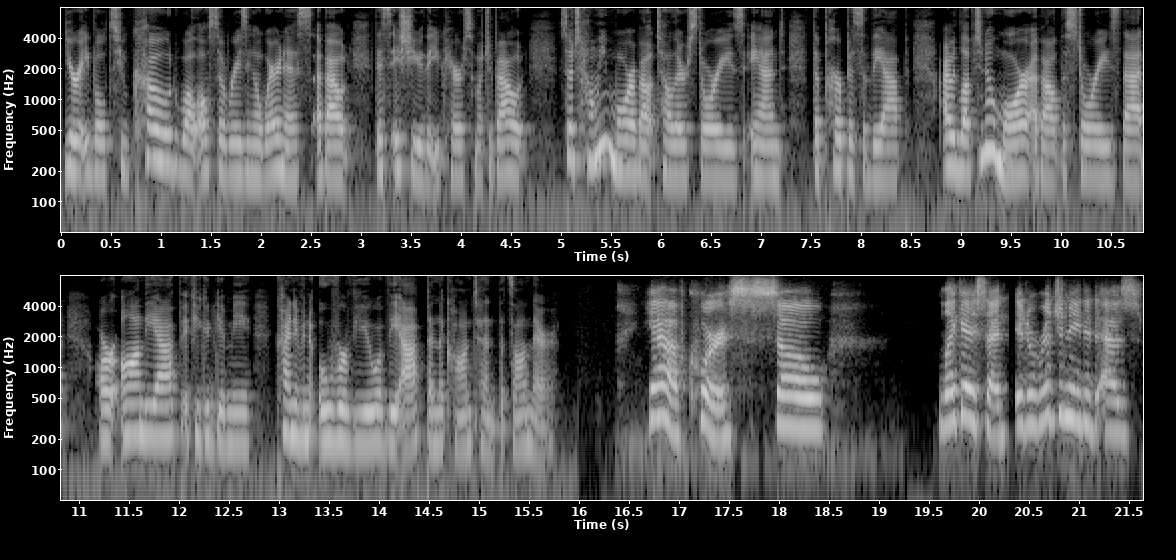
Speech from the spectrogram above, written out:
you're able to code while also raising awareness about this issue that you care so much about. So tell me more about Tell Their Stories and the purpose of the app. I would love to know more about the stories that are on the app. If you could give me kind of an overview of the app and the content that's on there. Yeah, of course. So, like I said, it originated as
